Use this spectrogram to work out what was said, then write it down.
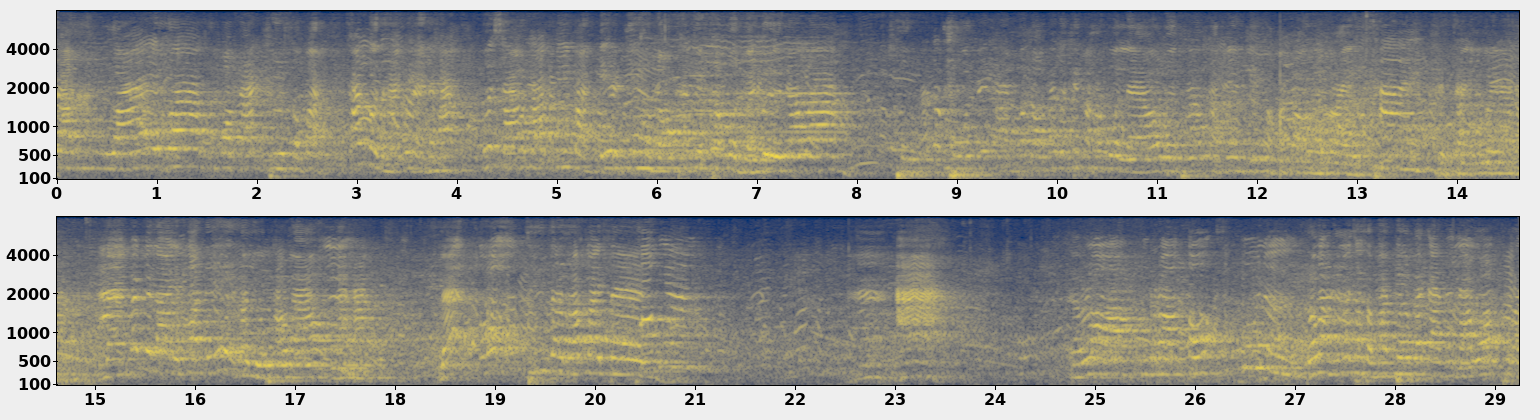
จำไว้ว่าคูปองนั้นคือสมบัติถ้าหล่นหายไปไหนนะฮะเมื่อเช้านะครับมีบัตรเมนแอนด์เกรดของน้องท่านหนึงทำหล่นไว้เวณด้านล่าง ผมน่าจะโพสต์ไม่ทันเพราะน้องน่าจะขึ้นมาข้างบนแล้ว เลยภาพกับเมนแอนด์เกรดของป้าเปาลงไป ใช่ เสียใจด้วยนะฮะแต่ไม่เป็นไรตอนนี้เราอยู่กับเขาแล้วนะฮะ และโต๊ะที่จะรับลายเซ็น พร้อมยัง อ่า เดี๋ยว รอรอโต๊ะสักครู่หนึ่งระหว่างนี้ก็จะสัมภาษณ์เพิ่มแล้วกันนะคะว่าใคร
